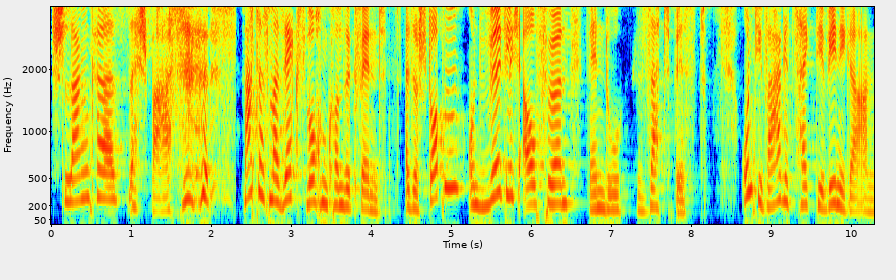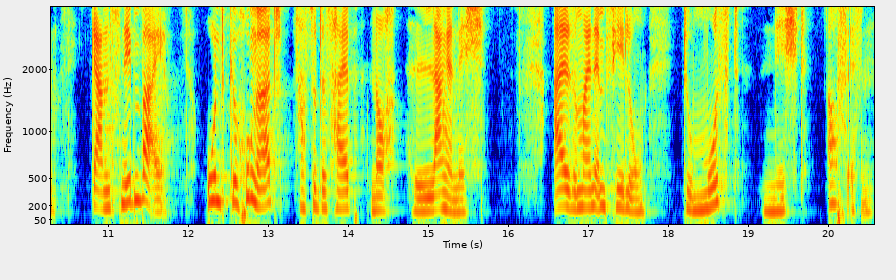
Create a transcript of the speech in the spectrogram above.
schlanker. Spaß. Mach das mal sechs Wochen konsequent. Also stoppen und wirklich aufhören, wenn du satt bist. Und die Waage zeigt dir weniger an. Ganz nebenbei. Und gehungert hast du deshalb noch lange nicht. Also meine Empfehlung. Du musst nicht aufessen.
